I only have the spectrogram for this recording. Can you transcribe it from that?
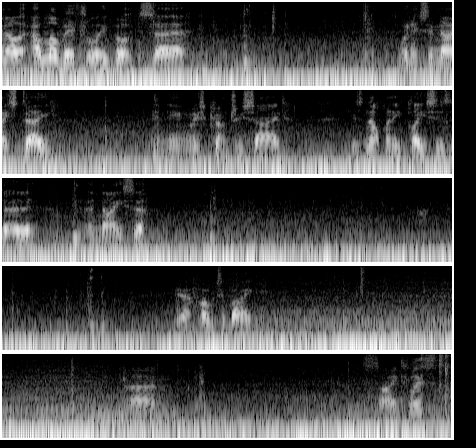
Mean, I, I love Italy, but uh, when it's a nice day in the English countryside, there's not many places that are, are nicer. Yeah, motorbike. And cyclist.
